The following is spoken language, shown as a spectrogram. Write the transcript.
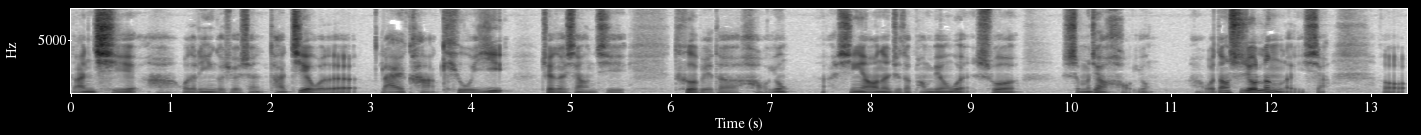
安琪啊，我的另一个学生，他借我的徕卡 Q 一这个相机，特别的好用。啊，新瑶呢就在旁边问说：“什么叫好用？”啊，我当时就愣了一下。哦，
